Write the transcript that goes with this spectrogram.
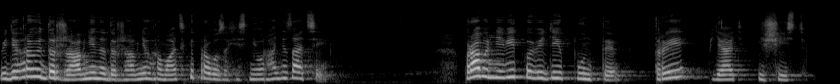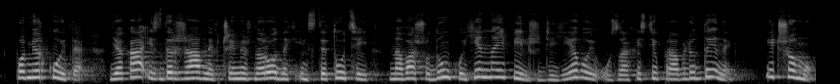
відіграють державні і недержавні громадські правозахисні організації. Правильні відповіді пункти 3, 5 і 6. Поміркуйте, яка із державних чи міжнародних інституцій, на вашу думку, є найбільш дієвою у захисті прав людини і чому?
